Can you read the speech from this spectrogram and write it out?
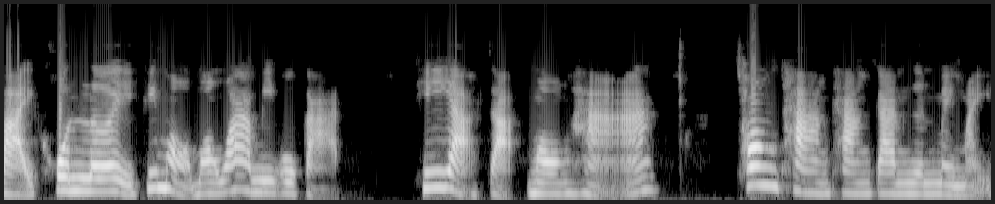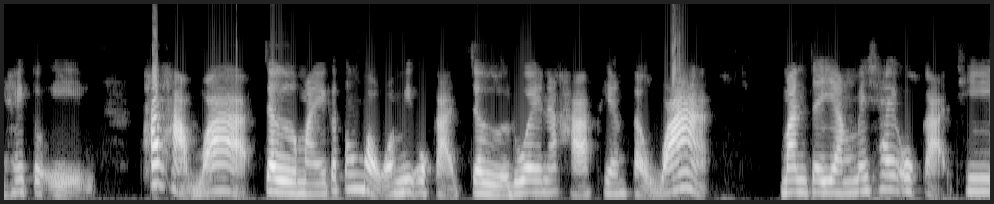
หลายคนเลยพี่หมอมองว่ามีโอกาสที่อยากจะมองหาช่องทางทางการเงินใหม่ ๆ ให้ตัวเอง ถ้าถามว่าเจอไหมก็ต้องบอกว่ามีโอกาสเจอด้วยนะคะ เพียงแต่ว่า มันจะยังไม่ใช่โอกาสที่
